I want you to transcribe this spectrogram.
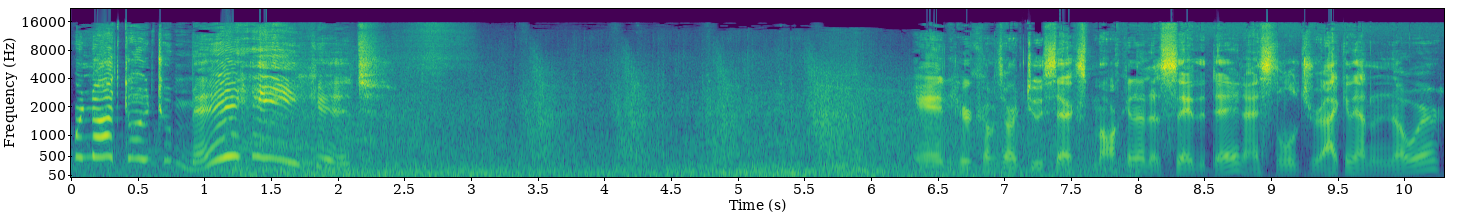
We're not going to make it! And here comes our Deus Ex Machina to save the day. Nice little dragon out of nowhere.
